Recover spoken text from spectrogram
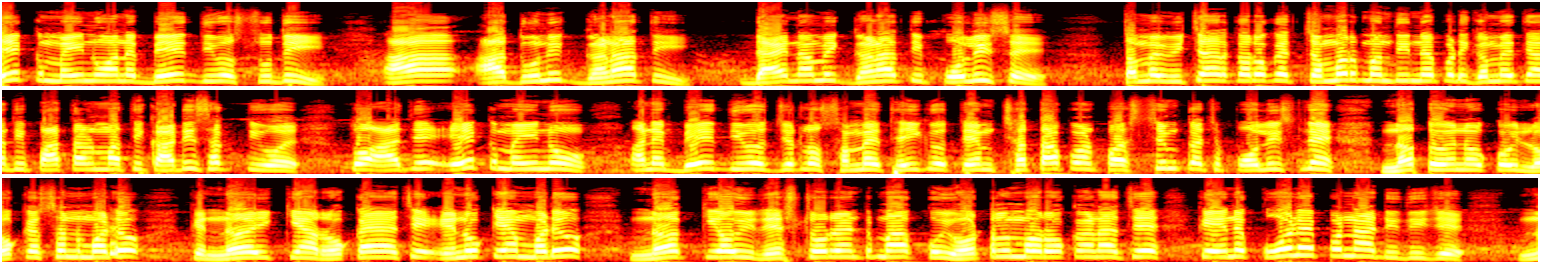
એક મહિનો અને બે દિવસ સુધી આ આધુનિક ગણાતી, ડાયનામિક ગણાતી પોલીસે તમે વિચાર કરો કે ચમરબંધીને પણ ગમે ત્યાંથી પાતાળમાંથી કાઢી શકતી હોય, તો આજે એક મહિનો અને બે દિવસ જેટલો સમય થઈ ગયો તેમ છતાં પણ પશ્ચિમ કચ્છ પોલીસને ન તો એનો કોઈ લોકેશન મળ્યો કે ન એ ક્યાં રોકાયા છે, એનો ક્યાં મળ્યો? ન કોઈ રેસ્ટોરન્ટમાં, કોઈ હોટલમાં રોકાણા છે કે એને કોણે પના દીધી છે? ન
